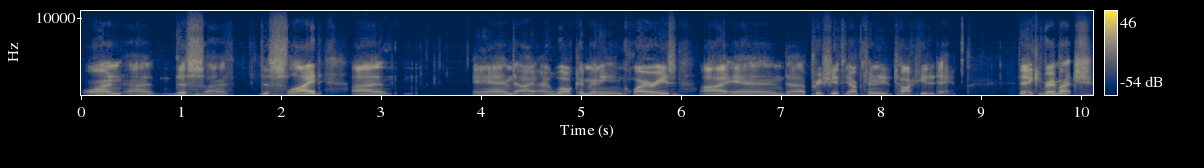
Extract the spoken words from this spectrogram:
on uh, this uh, this slide, uh, and I, I, welcome any inquiries uh, and appreciate the opportunity to talk to you today. Thank you very much.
